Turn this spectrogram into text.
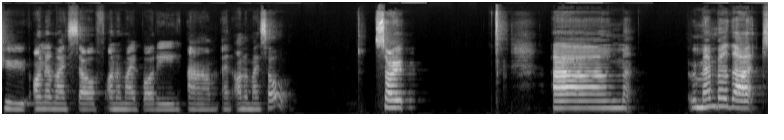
to honor myself, honor my body, um, and honor my soul. So, um, remember that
